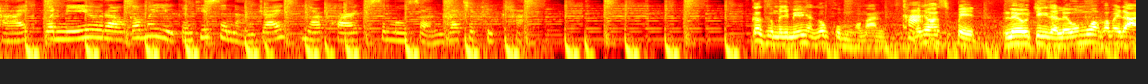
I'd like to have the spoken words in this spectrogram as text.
ท้าย วันนี้เราก็มาอยู่กันที่สนาม Drive North Park สโมสรราชพฤกษ์ค่ะ ก็คือมันจะมีวิธีการควบคุมของมัน ค่ะ ไม่ใช่ว่าสปีดเร็วจริงแต่เร็วมั่วๆก็ไม่ได้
